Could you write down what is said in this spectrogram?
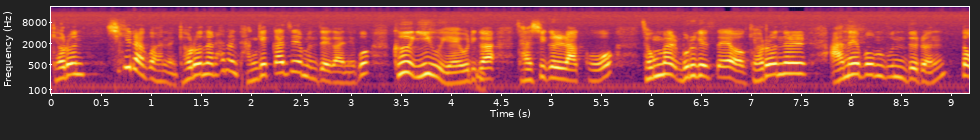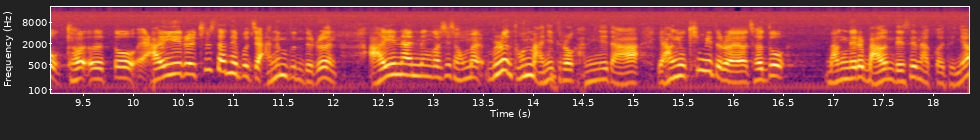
결혼식이라고 하는 결혼을 하는 단계까지의 문제가 아니고 그 이후에 우리가 자식을 낳고 정말 모르겠어요. 결혼을 안 해본 분들은 또, 겨- 어, 또 아이를 출산해 보지 않은 분들은 아이 낳는 것이 정말 물론 돈 많이 들어갑니다. 양육 힘이 들어요. 저도 막내를 44세 낳거든요.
